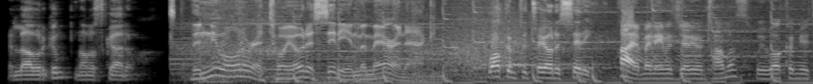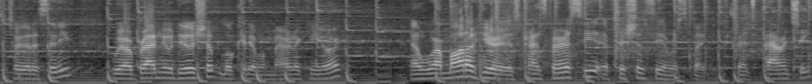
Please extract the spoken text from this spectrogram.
എല്ലാവർക്കും നമസ്കാരം The new owner at Toyota City in Mamaroneck. Welcome to Toyota City. Hi, my name is Jerry Thomas. We welcome you to Toyota City. We are a brand new dealership located in Mamaroneck, New York. And our motto here is transparency, efficiency, and respect. Transparency,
